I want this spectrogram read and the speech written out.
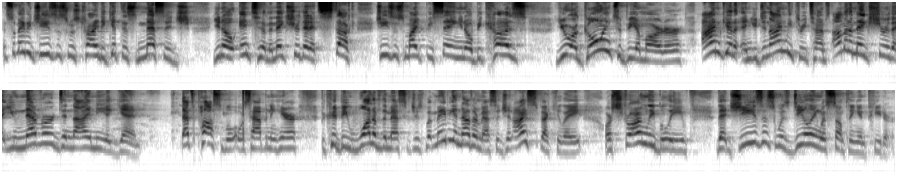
And so maybe Jesus was trying to get this message, you know, into him and make sure that it stuck. Jesus might be saying, you know, because you are going to be a martyr, I'm going to, and you denied me three times, I'm going to make sure that you never deny me again. That's possible what was happening here. It could be one of the messages, but maybe another message. And I speculate or strongly believe that Jesus was dealing with something in Peter.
